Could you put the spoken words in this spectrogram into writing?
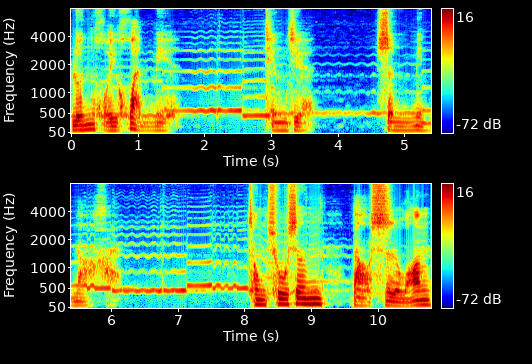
轮回幻灭，听见生命呐喊。从出生到死亡，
